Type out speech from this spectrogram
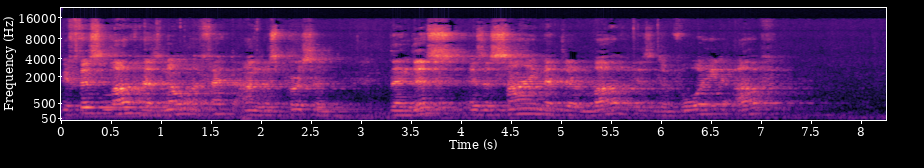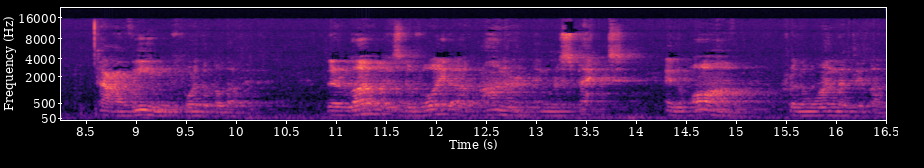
if this love has no effect on this person, then this is a sign that their love is devoid of ta'zeem for the beloved. Their love is devoid of honor and respect and awe for the one that they love.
